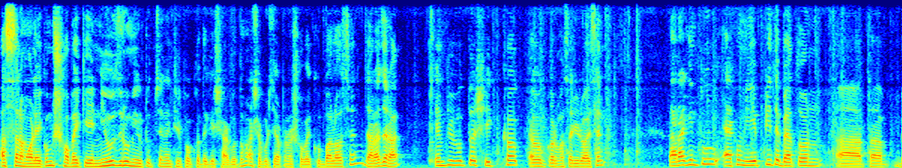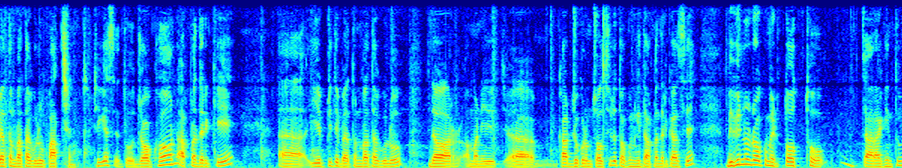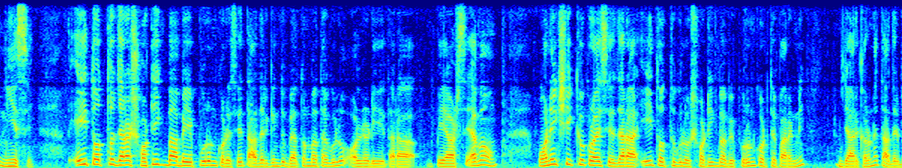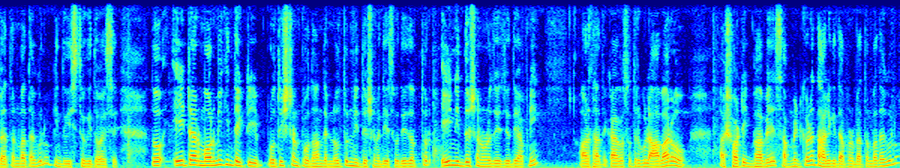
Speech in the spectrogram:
আসসালামু আলাইকুম। সবাইকে নিউজ রুম ইউটিউব চ্যানেলটির পক্ষ থেকে স্বাগতম। আশা করছি আপনারা সবাই খুব ভালো আছেন। যারা যারা এমপিভুক্ত শিক্ষক এবং কর্মচারী রয়েছেন, তারা কিন্তু এখন ইএফটিতে বেতন তা- বেতন ভাতাগুলো পাচ্ছেন, ঠিক আছে? তো যখন আপনাদেরকে ইএফটিতে বেতন ভাতাগুলো দেওয়ার মানে কার্যক্রম চলছিল, তখন কিন্তু আপনাদের কাছে বিভিন্ন রকমের তথ্য তারা কিন্তু নিয়েছে। এই তথ্য যারা সঠিকভাবে পূরণ করেছে, তাদের কিন্তু বেতন ভাতাগুলো অলরেডি তারা পেয়ে আসছে এবং অনেক শিক্ষক রয়েছে যারা এই তথ্যগুলো সঠিকভাবে পূরণ করতে পারেননি, যার কারণে তাদের বেতন ভাতাগুলো কিন্তু স্থগিত হয়েছে। তো এইটার মর্মে কিন্তু একটি প্রতিষ্ঠান প্রধানদের নতুন নির্দেশনা দিয়েছে অধিদপ্তর। এই নির্দেশনা অনুযায়ী যদি আপনি অর্থাৎ কাগজপত্রগুলো আবারও সঠিকভাবে সাবমিট করেন, তাহলে কিন্তু আপনার বেতন ভাতাগুলো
